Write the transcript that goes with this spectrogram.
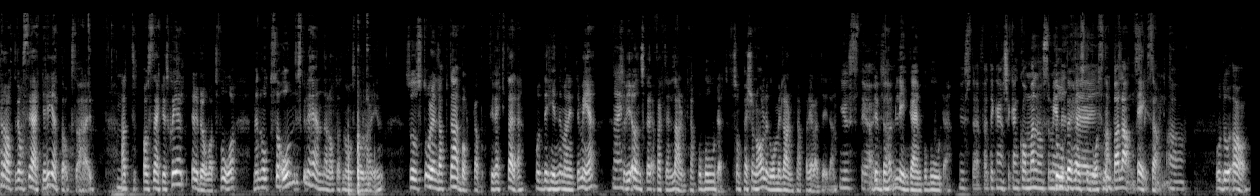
pratar vi om säkerhet också här. Att av säkerhetsskäl är det bra att vara två. Men också om det skulle hända något att någon stormar in. Så står en lapp där borta till väktare. Och det hinner man inte med. Nej. Så vi önskar faktiskt en larmknapp på bordet. Som personalen går med larmknappar hela tiden. Just det, ja, just det. behöver ligga en på bordet. Just det, för att det kanske kan komma någon som är Då lite behövs det gå snabbt. obalans. Exakt. Liksom. Ja. Och då, ja.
